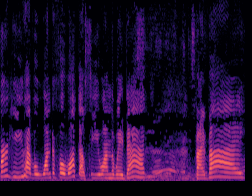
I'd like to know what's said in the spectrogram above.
Fergie, you have a wonderful walk. I'll see you on the way back. Yeah. Bye bye.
